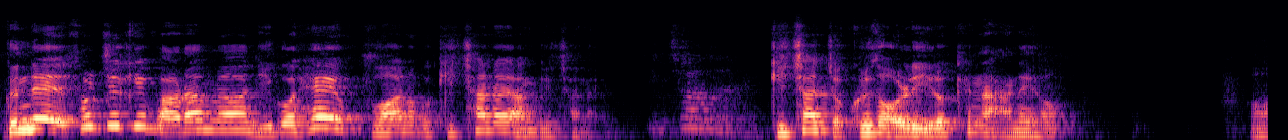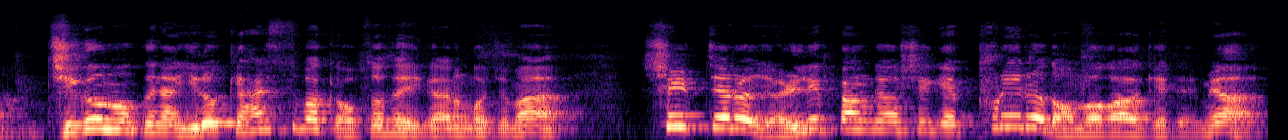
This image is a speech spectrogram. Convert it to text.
근데 솔직히 말하면 이거 해 구하는 거 귀찮아요? 안 귀찮아요? 귀찮아요. 귀찮죠. 그래서 원래 이렇게는 안 해요. 어, 지금은 그냥 이렇게 할 수밖에 없어서 얘기하는 거지만 실제로 연립방정식의 풀이로 넘어가게 되면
